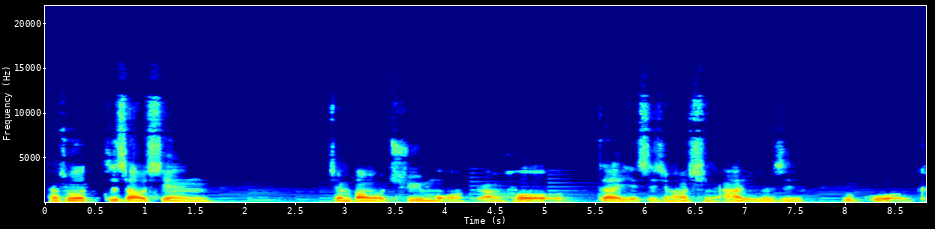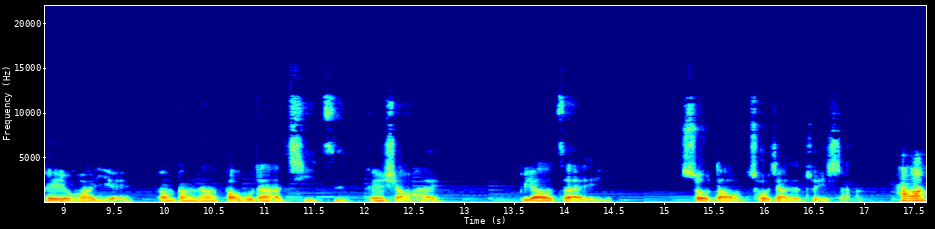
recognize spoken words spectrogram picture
他说至少先先帮我驱魔，然后再也是想要请阿里，就是如果可以的话，也帮帮他保护他的妻子跟小孩，不要再受到仇家的追杀。好。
